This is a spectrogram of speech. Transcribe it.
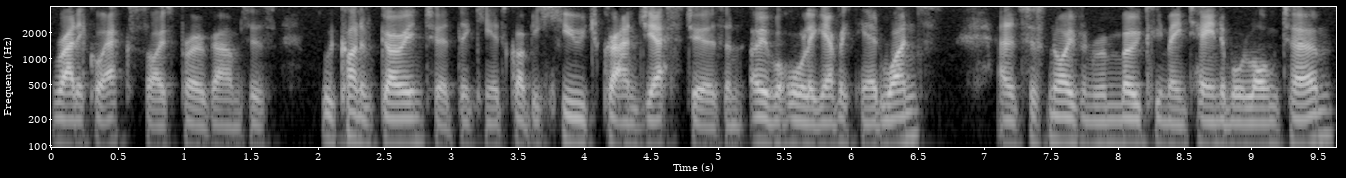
radical exercise programs is we kind of go into it thinking it's got to be huge grand gestures and overhauling everything at once, and it's just not even remotely maintainable long term.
